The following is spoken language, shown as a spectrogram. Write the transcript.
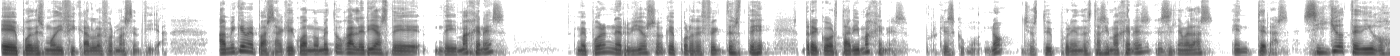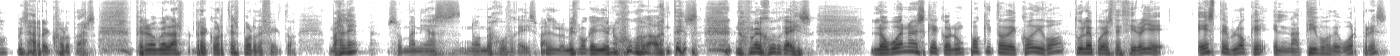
eh, puedes modificarlo de forma sencilla. ¿A mí qué me pasa? Que cuando meto galerías de imágenes, me pone nervioso que por defecto esté recortar imágenes. Porque es como, no, yo estoy poniendo estas imágenes, enséñamelas enteras. Si yo te digo, me las recortas, pero no me las recortes por defecto, ¿vale? Son manías, no me juzguéis, ¿vale? Lo mismo que yo no he jugado antes, no me juzguéis. Lo bueno es que con un poquito de código tú le puedes decir, oye, este bloque, el nativo de WordPress,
